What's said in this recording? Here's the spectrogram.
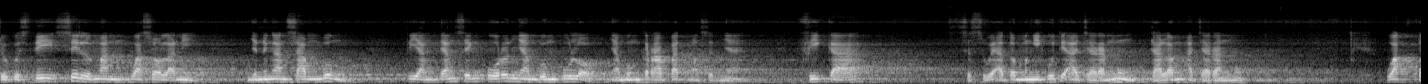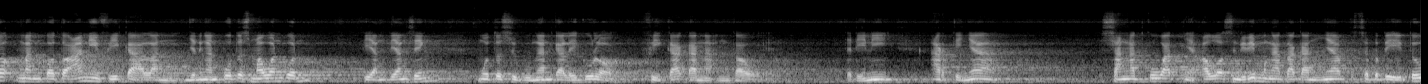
dugusti silman wasolani jenengan sambung tiang-tiang sing purun nyambung pulo, nyambung kerabat maksudnya. Fika sesuai atau mengikuti ajaranmu dalam ajaranmu. Waktu man ani fika lan jenengan putus mawon pun tiang-tiang sing mutus hubungan kali kulo fika karena engkau. Jadi ini artinya sangat kuatnya Allah sendiri mengatakannya seperti itu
